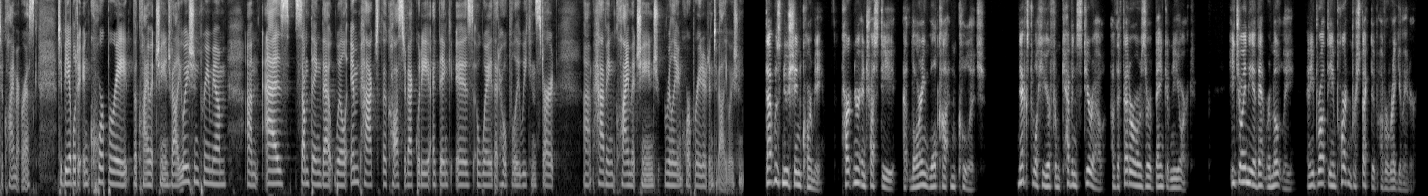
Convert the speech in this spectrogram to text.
to climate risk, to be able to incorporate the climate change valuation premium um, as something that will impact the cost of equity, I think is a way that hopefully we can start um, having climate change really incorporated into valuation. That was Nushin Kormi, partner and trustee at Loring, Wolcott and Coolidge. Next, we'll hear from Kevin Stiroh of the Federal Reserve Bank of New York. He joined the event remotely, and he brought the important perspective of a regulator.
